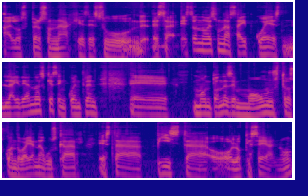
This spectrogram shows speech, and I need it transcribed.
a los personajes de su... de- esto no es una side quest. La idea no es que se encuentren eh, montones de monstruos cuando vayan a buscar esta pista o, o lo que sea, ¿no?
